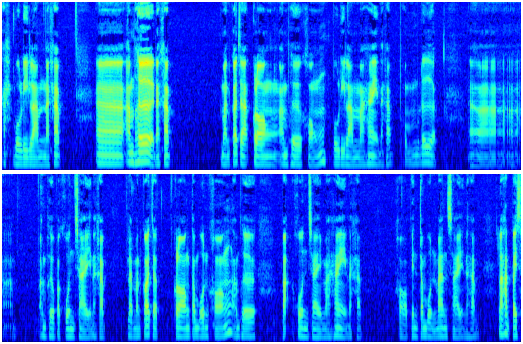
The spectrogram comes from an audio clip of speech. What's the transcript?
อะบุรีรัมย์นะครับอำเภอนะครับ มันก็จะกรองอำเภอของบุรีรัมย์มาให้นะครับ ผมเลือกอำเภอประโคนชัยนะครับ แล้วมันก็จะกรองตำบลของอำเภอประโคนชัยมาให้นะครับ ขอเป็นตำบลบ้านไทรนะครับ รหัสไปรษ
